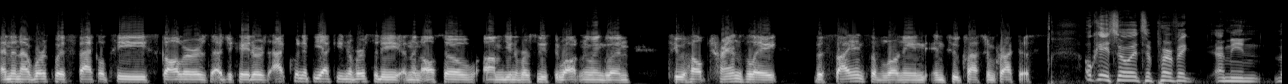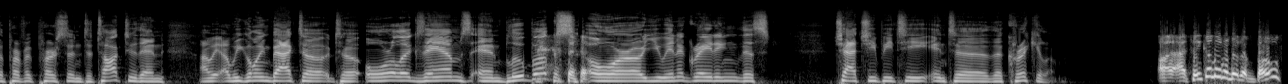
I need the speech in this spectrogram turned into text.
and then I work with faculty, scholars, educators at Quinnipiac University, and then also um, universities throughout New England to help translate the science of learning into classroom practice. Okay, so it's a perfect, I mean, the perfect person to talk to then. Are we, are we going back to, to oral exams and blue books, or are you integrating this chat GPT into the curriculum? I think a little bit of both,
